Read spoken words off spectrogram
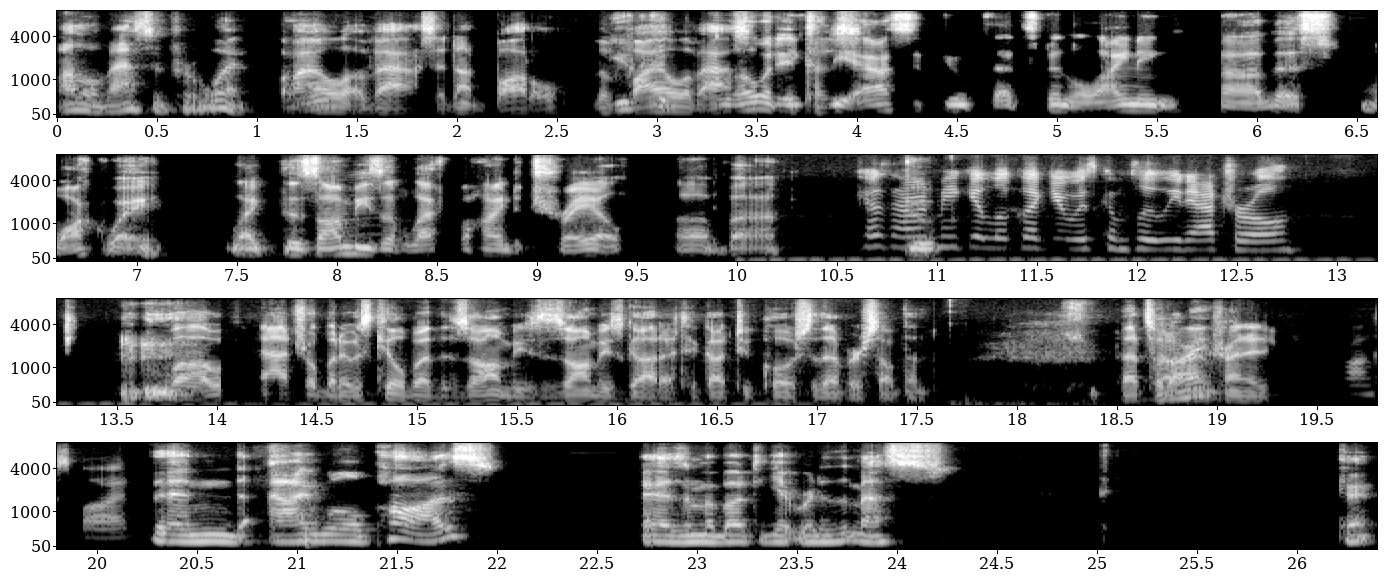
Up. Bottle of acid for what? Vial of acid, not bottle. The You vial of acid. Throw it into because the acid goop that's been lining uh, this walkway. Like the zombies have left behind a trail of. Uh, Because that Goop. would make it look like it was completely natural. well, it was natural, but it was killed by the zombies. The zombies got it. It got too close to them or something. That's what All I'm right. trying to do. Wrong spot. Then I will pause as I'm about to get rid of the mess. Okay,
